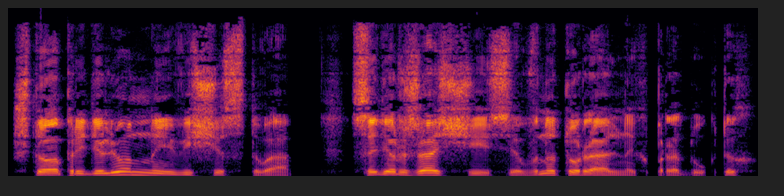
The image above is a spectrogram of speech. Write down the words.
что определенные вещества, содержащиеся в натуральных продуктах,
